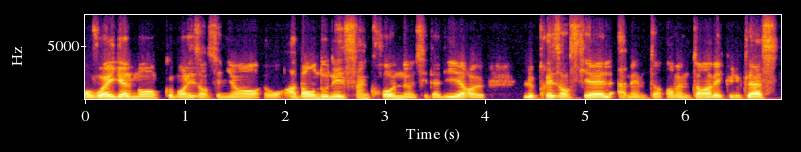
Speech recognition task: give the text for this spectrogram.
On voit également comment les enseignants ont abandonné le synchrone, c'est-à-dire euh, le présentiel en même temps, avec une classe,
